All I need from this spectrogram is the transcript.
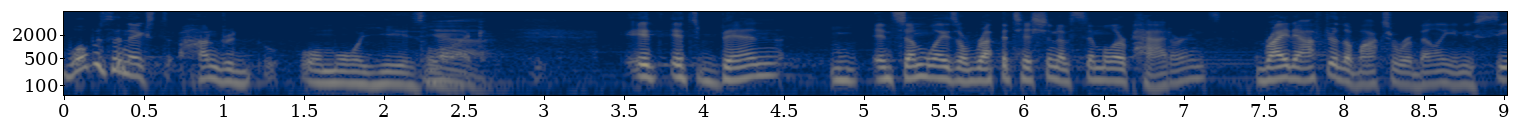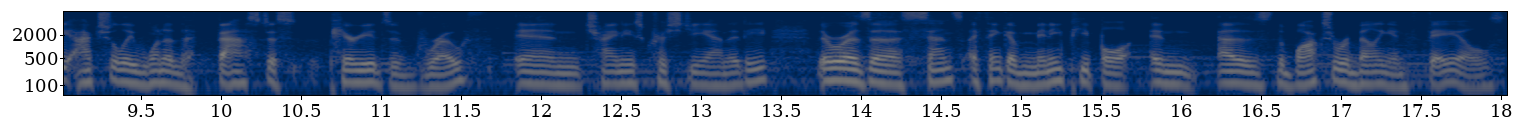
What was the next hundred or more years yeah. like? It, it's been in some ways a repetition of similar patterns. Right after the Boxer Rebellion, you see actually one of the fastest periods of growth in Chinese Christianity. There was a sense, I think, of many people, in, as the Boxer Rebellion fails,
